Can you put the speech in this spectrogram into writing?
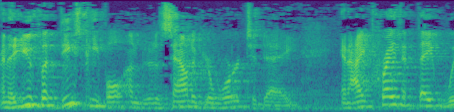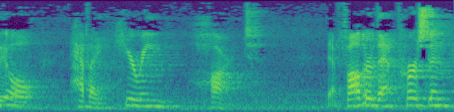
And that you've put these people under the sound of your word today. And I pray that they will have a hearing heart. That, Father, that person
